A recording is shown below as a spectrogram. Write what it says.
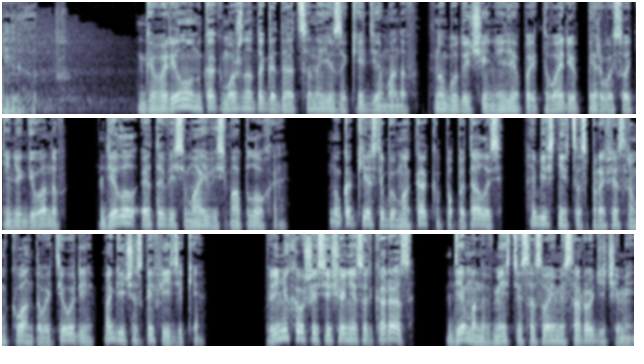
нет?» Говорил он, как можно догадаться, на языке демонов, но, будучи нелепой тварью первой сотни легионов, делал это весьма и весьма плохо. Ну, как если бы макака попыталась объясниться с профессором квантовой теории магической физики. Принюхавшись еще несколько раз, демон вместе со своими сородичами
